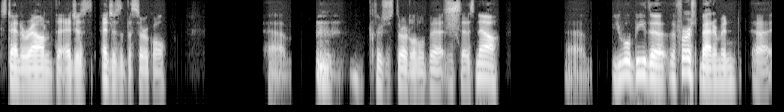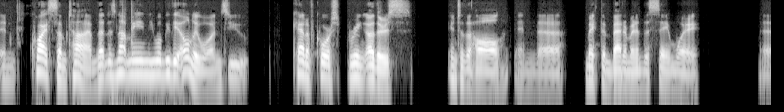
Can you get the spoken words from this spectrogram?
stand around the edges edges of the circle, um, clears his throat a little bit and says, "Now, um, you will be the, the first bannerman uh, in quite some time. That does not mean you will be the only ones. You can, of course, bring others into the hall and uh, make them bannermen in the same way. Uh,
